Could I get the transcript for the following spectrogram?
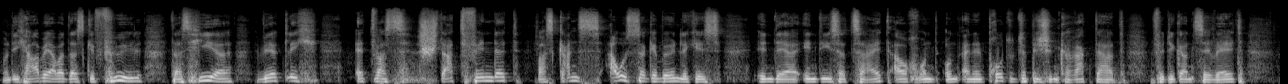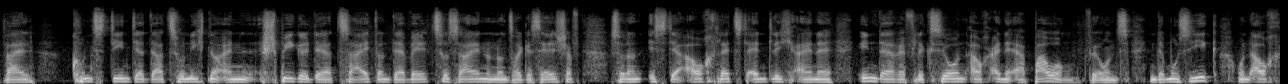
Und ich habe aber das Gefühl, dass hier wirklich etwas stattfindet, was ganz außergewöhnlich ist in der, in dieser Zeit auch und, und einen prototypischen Charakter hat für die ganze Welt, weil Kunst dient ja dazu, nicht nur ein Spiegel der Zeit und der Welt zu sein und unserer Gesellschaft, sondern ist ja auch letztendlich eine, in der Reflexion auch eine Erbauung für uns. In der Musik und auch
